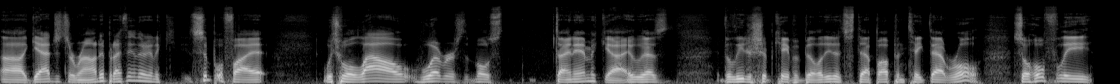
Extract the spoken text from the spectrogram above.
uh, gadgets around it, but I think they're going to simplify it, which will allow whoever's the most dynamic guy who has the leadership capability to step up and take that role. So hopefully,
